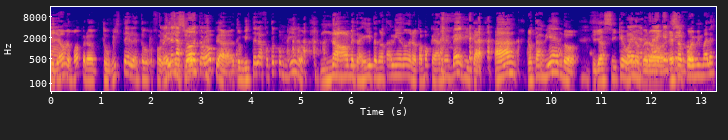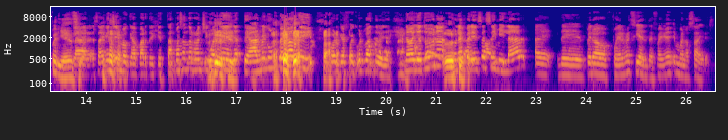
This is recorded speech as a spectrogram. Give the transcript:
Y yo, Claro. mi amor, pero tuviste, tu, fue una decisión foto. propia, tuviste la foto conmigo. No, me trajiste, no estás viendo donde nos estamos quedando en Bélgica. Ah, no estás viendo. Y yo así que bueno, pero ¿sabes qué esa chimbo? fue mi mala experiencia. Claro, ¿sabes qué chimbo? Que aparte que estás pasando roncha igual que ella, te armen un peo a ti porque fue culpa tuya. No, yo tuve una, una experiencia similar, eh, de, pero fue reciente, fue en Buenos Aires.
